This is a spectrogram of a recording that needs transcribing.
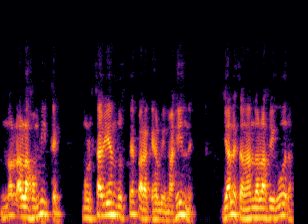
no las omiten. No lo está viendo usted para que lo imagine. Ya le están dando la figura.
